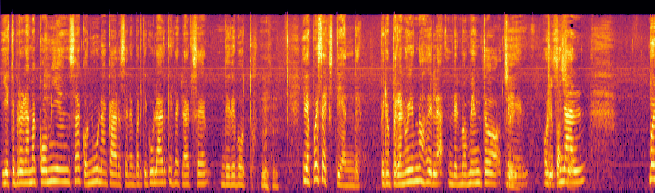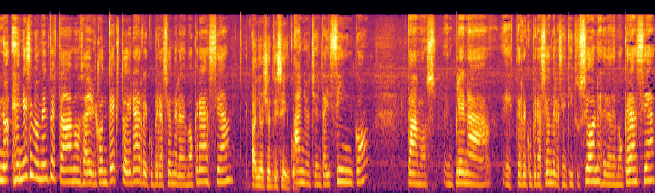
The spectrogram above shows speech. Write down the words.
Y este programa comienza con una cárcel en particular, que es la cárcel de Devoto. Y después se extiende. Pero para no irnos de la, del momento original. Bueno, en ese momento estábamos, el contexto era recuperación de la democracia. Año 85. Año 85. Estábamos en plena este, recuperación de las instituciones, de la democracia.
